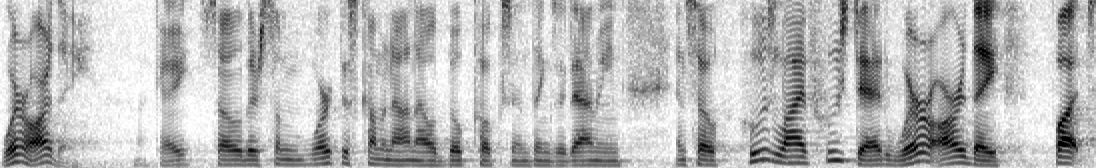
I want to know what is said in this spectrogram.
Where are they? Okay, so there's some work that's coming out now with Bill Cooks and things like that. I mean, and so who's live, who's dead, where are they? But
